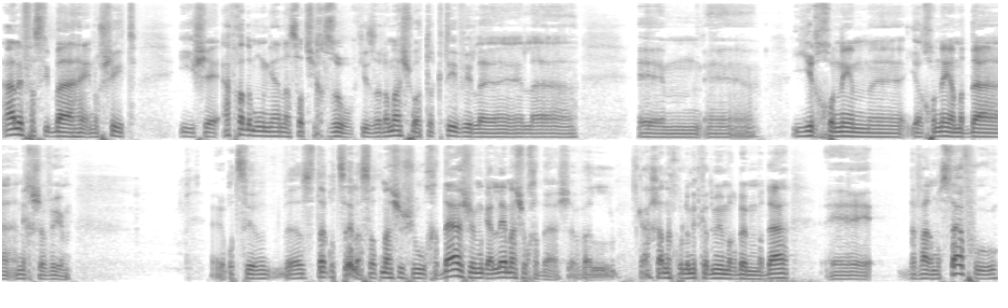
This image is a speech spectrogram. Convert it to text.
א', הסיבה האנושית היא שאף אחד לא מעוניין לעשות שחזור, כי זה לא משהו אטרקטיבי ל... ל אמ, אה, ירחונים, אה, ירחוני המדע הנחשבים. רוצה, אז אתה רוצה לעשות משהו שהוא חדש ומגלה משהו חדש, אבל ככה אנחנו לא מתקדמים הרבה במדע. אה, דבר נוסף הוא,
